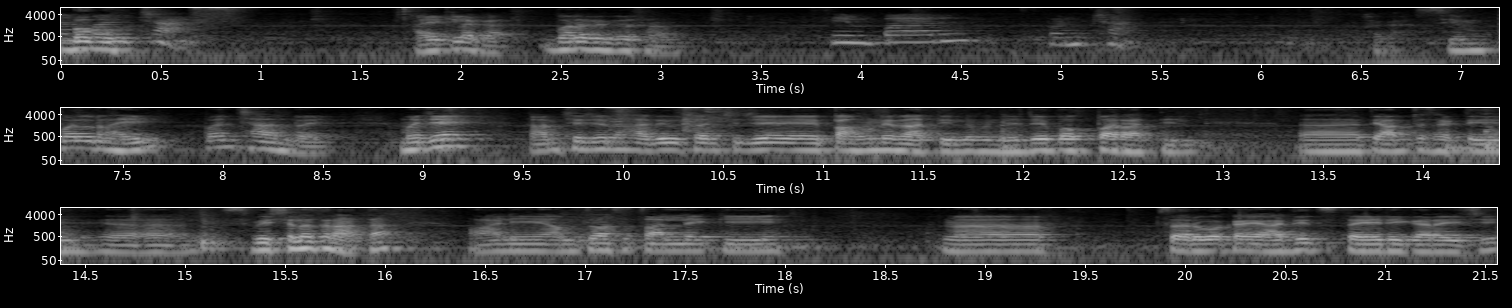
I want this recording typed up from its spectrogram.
बघू पण छान. ऐकलं का? बरं सांग. सिंपल पण छान. सिंपल राहील पण छान राहील. म्हणजे आमचे जे दहा दिवसांचे जे पाहुणे राहतील म्हणजे जे बप्पा राहतील अं, ते आमच्यासाठी स्पेशलच राहतात आणि आमचं असं चाललंय की अं, सर्व काही आधीच तयारी करायची.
